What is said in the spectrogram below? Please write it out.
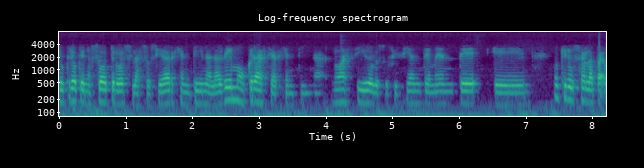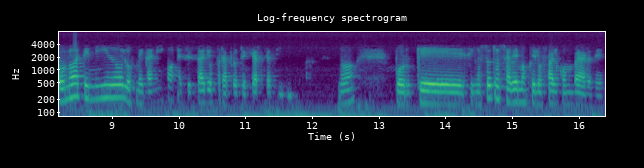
yo creo que nosotros, la sociedad argentina, la democracia argentina, no ha sido lo suficientemente, eh, no quiero usar la o no ha tenido los mecanismos necesarios para protegerse a sí misma, ¿no? Porque si nosotros sabemos que los Falcon Verdes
